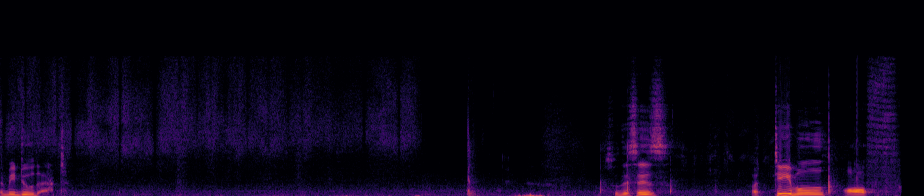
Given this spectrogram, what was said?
let me do that. So this is a table of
